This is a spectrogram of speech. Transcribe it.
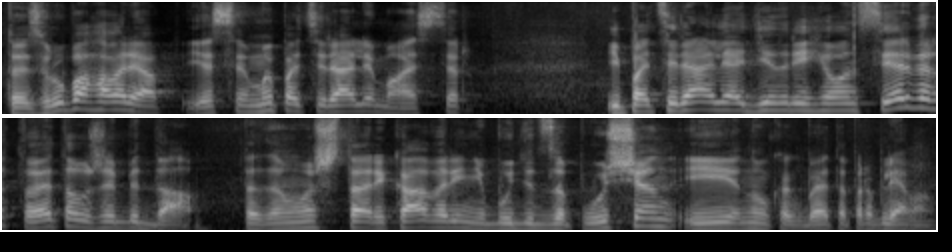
То есть, грубо говоря, если мы потеряли мастер и потеряли один регион сервер, то это уже беда, потому что recovery не будет запущен и, ну, как бы это проблема.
